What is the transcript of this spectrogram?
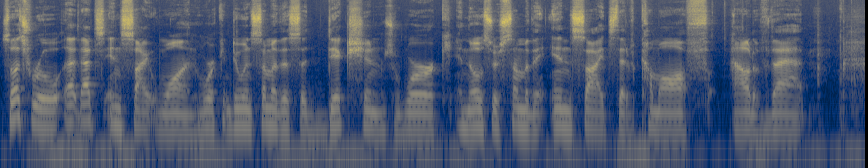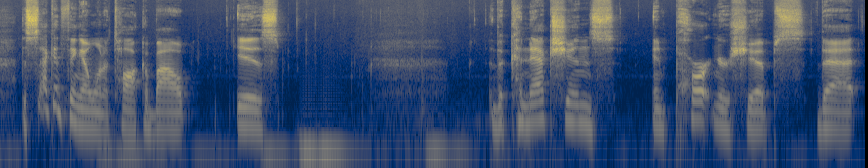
So that's rule. That, that's insight one. Working, doing some of this addictions work, and those are some of the insights that have come off out of that. The second thing I want to talk about is the connections and partnerships that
